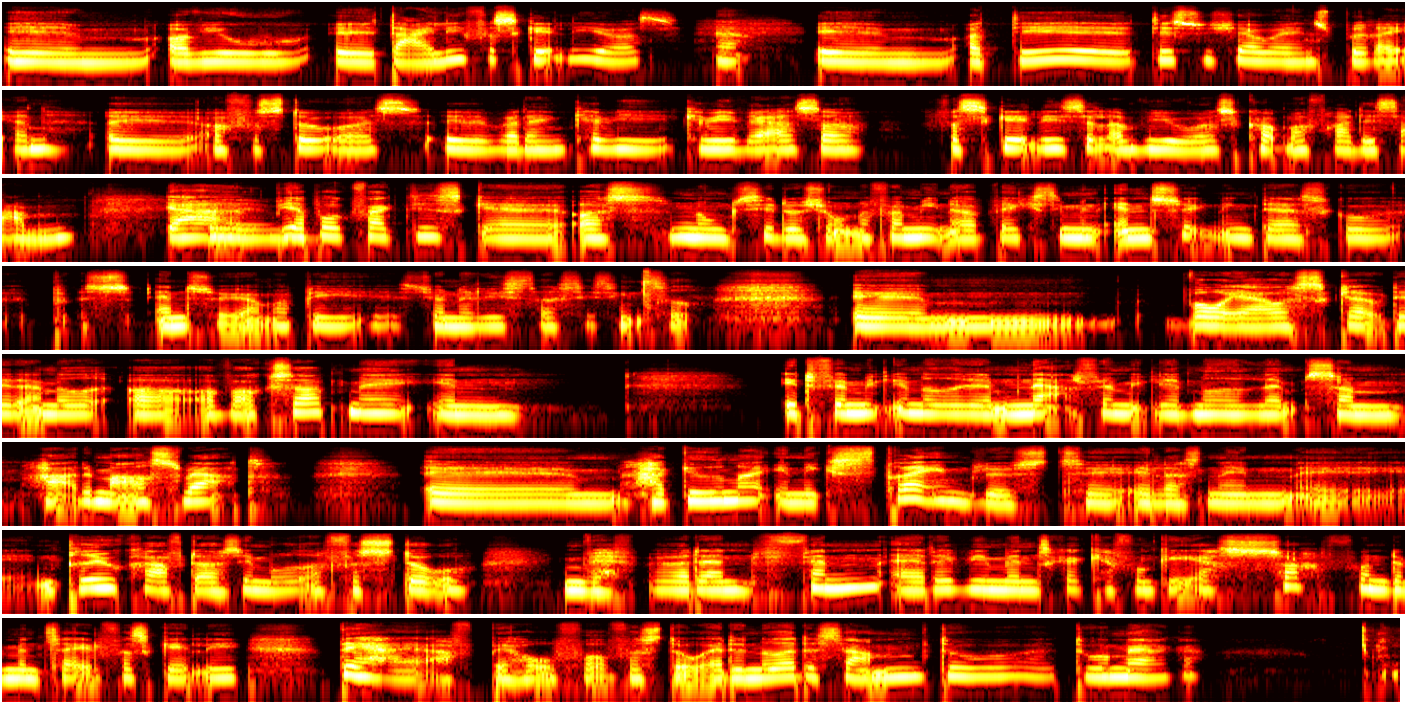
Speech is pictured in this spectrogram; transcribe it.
Øhm, og vi er jo øh, dejlige forskellige også. Ja. Øhm, og det, det synes jeg jo er inspirerende øh, at forstå også, øh, hvordan kan vi, kan vi være så forskellige, selvom vi jo også kommer fra det samme. Jeg, øhm. jeg brugte faktisk øh, også nogle situationer fra min opvækst i min ansøgning, da jeg skulle ansøge om at blive journalist også i sin tid. Øhm, hvor jeg også skrev det der med at, at vokse op med en, et familiemedlem, nært familiemedlem, som har det meget svært øh, har givet mig en ekstrem lyst til, eller sådan en, øh, en drivkraft også imod at forstå, jamen, hvordan fanden er det, vi mennesker kan fungere så fundamentalt forskellige. Det har jeg haft behov for at forstå. Er det noget af det samme, du, du mærker?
